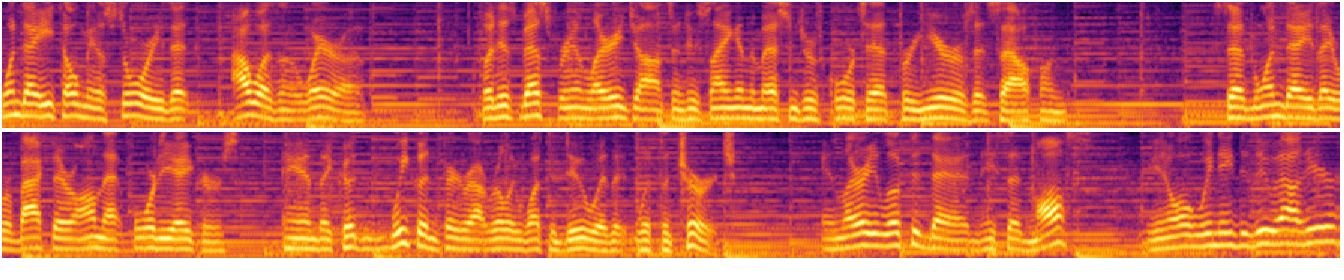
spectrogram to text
One day he told me a story that I wasn't aware of. But his best friend, Larry Johnson, who sang in the Messengers Quartet for years at Southland, said one day they were back there on that 40 acres and they couldn't, we couldn't figure out really what to do with it with the church. And Larry looked at Dad and he said, Moss, you know what we need to do out here?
